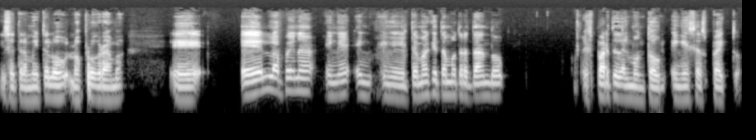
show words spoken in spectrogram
y se transmiten los, los programas. Eh, él apenas en, en, en el tema que estamos tratando es parte del montón en ese aspecto.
